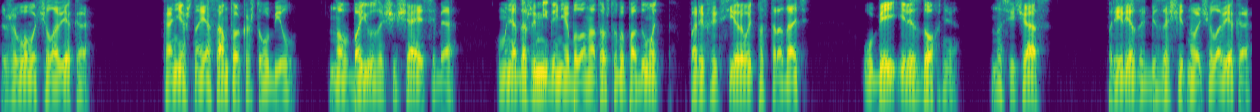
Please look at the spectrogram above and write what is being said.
Живого человека? Конечно, я сам только что убил, но в бою, защищая себя, у меня даже мига не было на то, чтобы подумать, порефлексировать, пострадать. Убей или сдохни. Но сейчас прирезать беззащитного человека...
